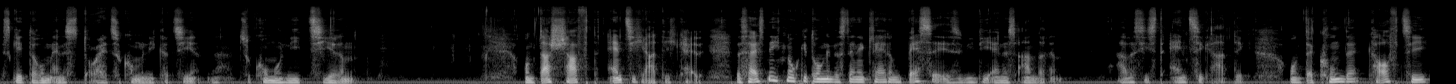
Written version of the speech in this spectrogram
Es geht darum, eine Story zu kommunizieren, zu kommunizieren. Und das schafft Einzigartigkeit. Das heißt nicht notgedrungen, dass deine Kleidung besser ist wie die eines anderen. Aber sie ist einzigartig. Und der Kunde kauft sie,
